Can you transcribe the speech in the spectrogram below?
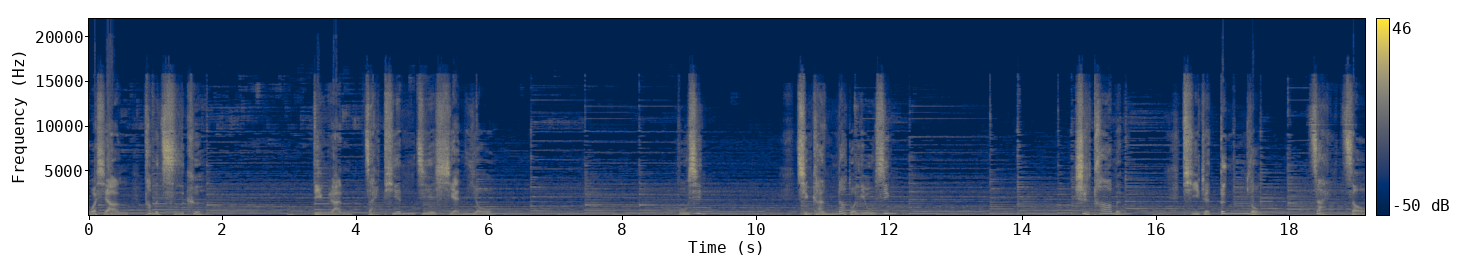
我想，他们此刻定然在天街闲游。不信，请看那朵流星，是他们提着灯笼。在走。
